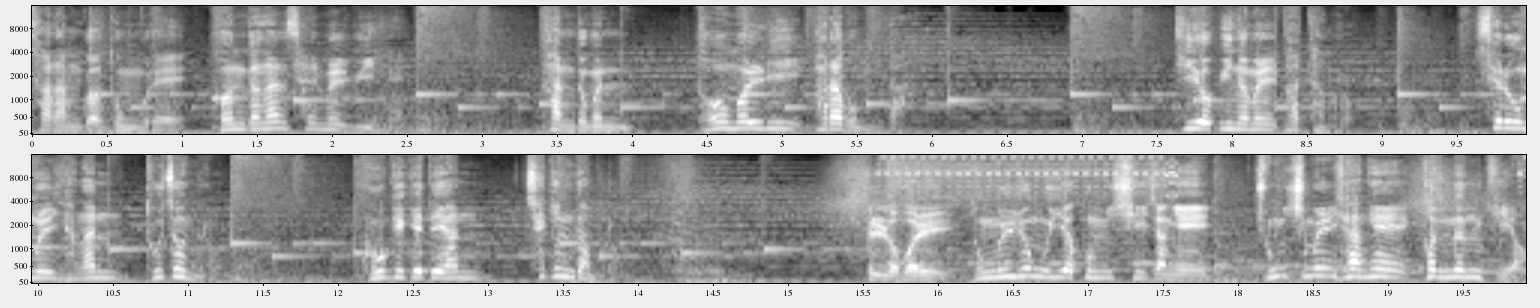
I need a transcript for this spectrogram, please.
사람과 동물의 건강한 삶을 위해 한동은 더 멀리 바라봅니다. 기업 이념을 바탕으로 새로움을 향한 도전으로 고객에 대한 책임감으로 글로벌 동물용 의약품 시장의 중심을 향해 걷는 기업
